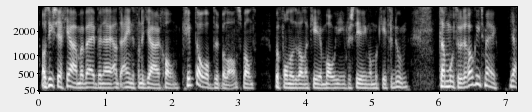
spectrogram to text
als die zegt: ja, maar wij hebben aan het einde van het jaar gewoon crypto op de balans. Want we vonden het wel een keer een mooie investering om een keer te doen. Dan moeten we er ook iets mee. ja.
